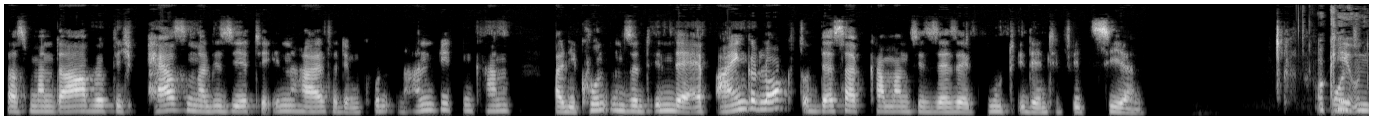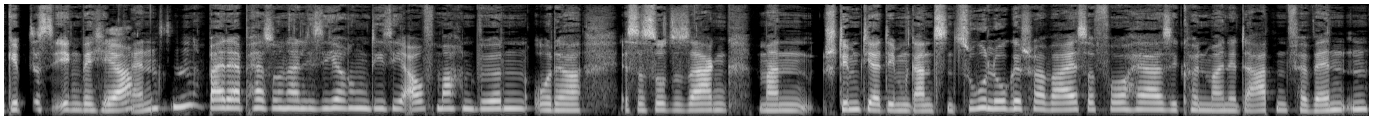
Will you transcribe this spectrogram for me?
dass man da wirklich personalisierte Inhalte dem Kunden anbieten kann, weil die Kunden sind in der App eingeloggt und deshalb kann man sie sehr, sehr gut identifizieren. Okay, und, und, gibt es irgendwelche ja? Grenzen bei der Personalisierung, die Sie aufmachen würden? Oder ist es sozusagen, man stimmt ja dem Ganzen zu, logischerweise vorher, Sie können meine Daten verwenden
